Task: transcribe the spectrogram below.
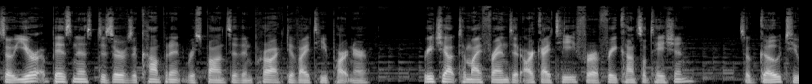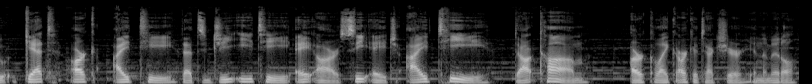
So, your business deserves a competent, responsive, and proactive IT partner. Reach out to my friends at ArchIT for a free consultation. So, go to getarchit, that's G E T A R C H I T dot com, arc like architecture in the middle,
